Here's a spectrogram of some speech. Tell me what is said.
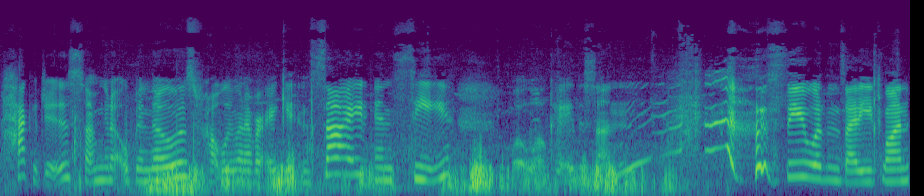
packages so I'm gonna open those probably whenever I get inside and see whoa okay the sun see what's inside each one.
